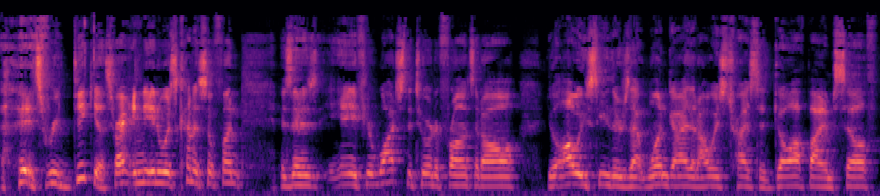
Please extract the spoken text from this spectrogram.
It's ridiculous, right? And, and it was kind of so fun is that if you watch the Tour de France at all, you'll always see there's that one guy that always tries to go off by himself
